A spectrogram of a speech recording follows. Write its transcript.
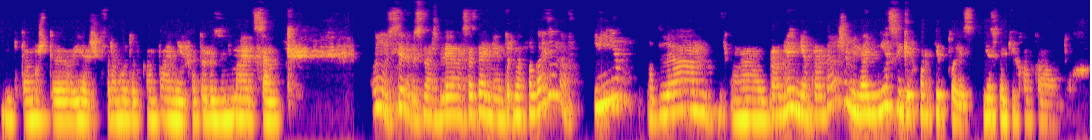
Потому что я сейчас работаю в компании, которая занимается ну, сервис наш для создания интернет-магазинов и для э, управления продажами на нескольких маркетплейсах, нескольких аккаунтах.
